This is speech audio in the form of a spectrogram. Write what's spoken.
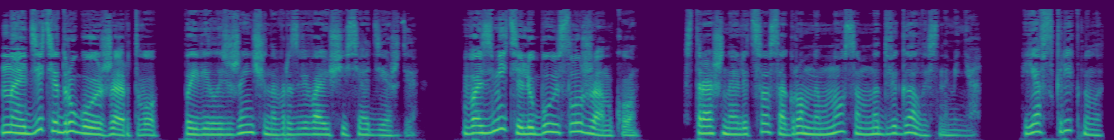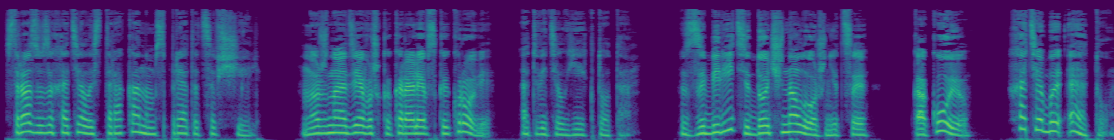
«Найдите другую жертву», — появилась женщина в развивающейся одежде. «Возьмите любую служанку». Страшное лицо с огромным носом надвигалось на меня. Я вскрикнула, сразу захотелось тараканом спрятаться в щель. «Нужна девушка королевской крови», — ответил ей кто-то. «Заберите дочь наложницы». «Какую?» «Хотя бы эту».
